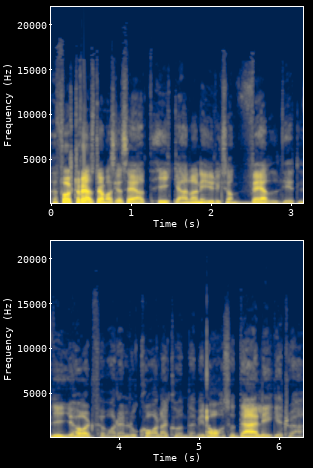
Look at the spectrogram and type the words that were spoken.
Först och främst tror jag man ska säga att ICA-handlaren är ju liksom väldigt lyhörd för vad den lokala kunden vill ha. Så där ligger tror jag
